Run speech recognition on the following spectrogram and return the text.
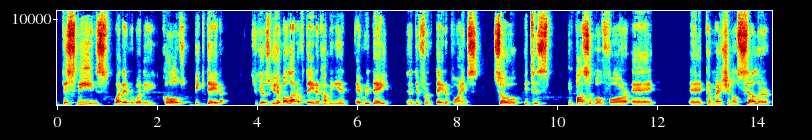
this means what everybody calls big data, because you have a lot of data coming in every day, uh, different data points. So it is impossible for a, a conventional seller,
